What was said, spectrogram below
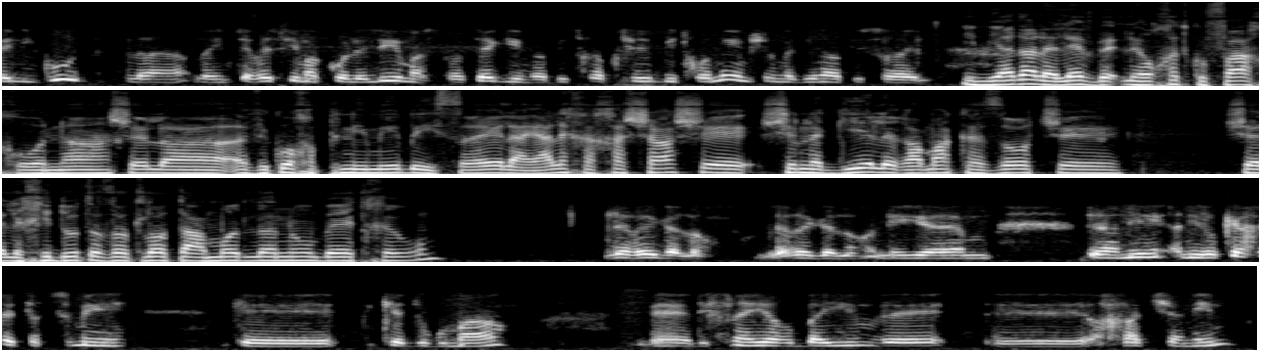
בניגוד ל- לאינטרסים הכוללים, האסטרטגיים והביטחוניים של מדינת ישראל. עם יד על הלב, לאורך התקופה האחרונה של הוויכוח הפנימי בישראל, היה לך חשש ש, שנגיע לרמה כזאת ש, שהלכידות הזאת לא תעמוד לנו בעת חירום? לרגע לא, לרגע לא. אני, אמ, אני, אני לוקח את עצמי כ, כדוגמה. אה, לפני 41 שנים אה,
